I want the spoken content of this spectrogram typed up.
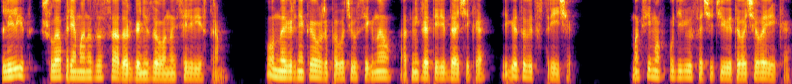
Лилит шла прямо на засаду, организованную Сильвестром. Он наверняка уже получил сигнал от микропередатчика и готовит встречу. Максимов удивился чутью этого человека.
